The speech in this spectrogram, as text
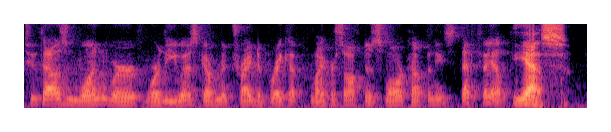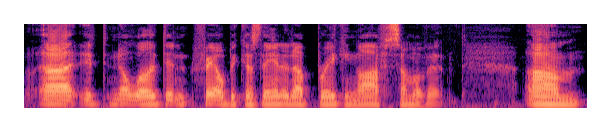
2001 where, where the U.S. government tried to break up Microsoft into smaller companies? That failed. Yes. Uh, it no, well, it didn't fail because they ended up breaking off some of it. Um,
